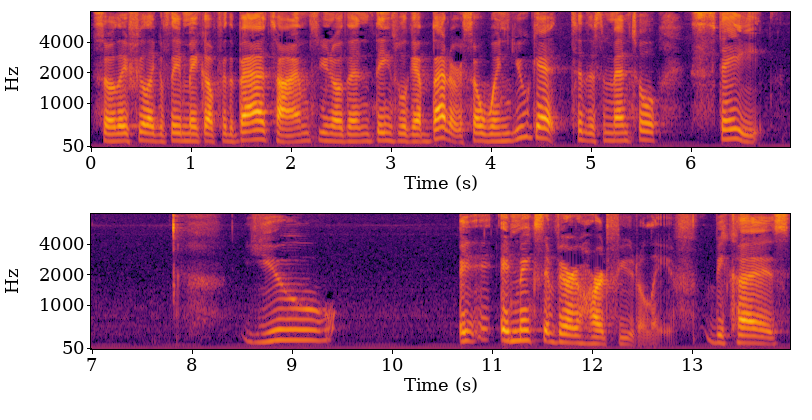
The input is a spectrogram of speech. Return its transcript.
So they feel like if they make up for the bad times, you know, then things will get better. So when you get to this mental state, you it, it makes it very hard for you to leave because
